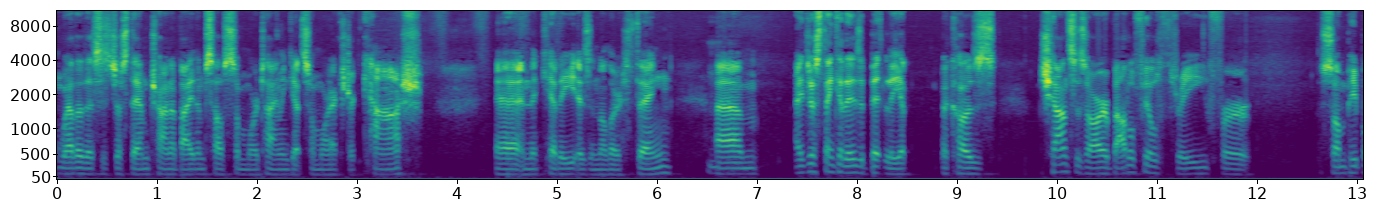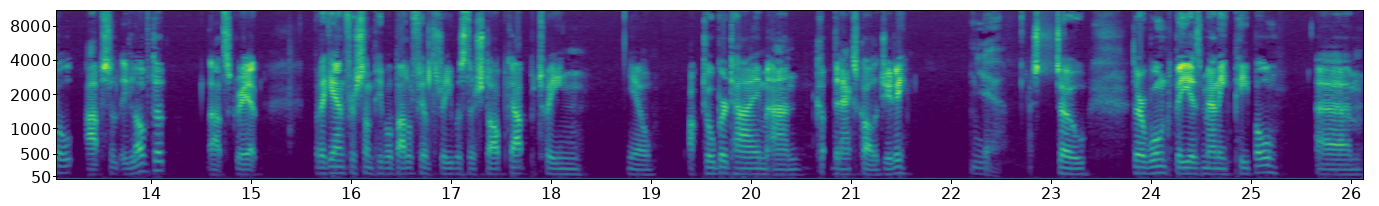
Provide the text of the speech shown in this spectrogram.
whether this is just them trying to buy themselves some more time and get some more extra cash uh, in the kitty is another thing. Um, I just think it is a bit late because chances are Battlefield 3 for some people absolutely loved it. That's great. But again, for some people, Battlefield 3 was their stopgap between, you know, October time and the next Call of Duty. Yeah. So there won't be as many people um,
